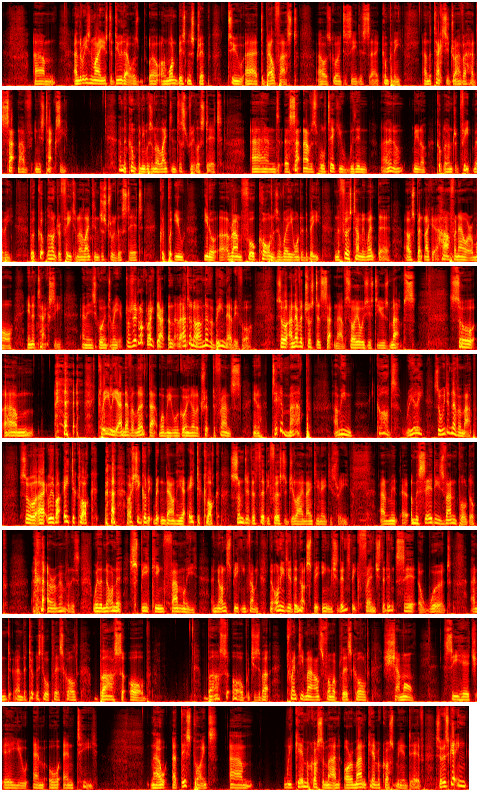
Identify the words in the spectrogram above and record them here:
Um, and the reason why I used to do that was well, on one business trip to uh, to Belfast, I was going to see this uh, company, and the taxi driver had sat nav in his taxi, and the company was on a light industrial estate, and uh, sat navs will take you within I don't know, you know, a couple of hundred feet maybe, but a couple of hundred feet on a light industrial estate could put you you know, around four corners of where you wanted to be. And the first time we went there, I spent like a half an hour or more in a taxi, and he's going to me, "Does it look like that?" And, I don't know. I've never been there before, so I never trusted sat nav. So I always used to use maps. So um, clearly, I never learnt that when we were going on a trip to France. You know, take a map. I mean, God, really? So we didn't have a map. So uh, it was about eight o'clock. I've actually got it written down here. Eight o'clock, Sunday, the thirty-first of July, nineteen eighty-three, and a Mercedes van pulled up. I remember this with a non-speaking family. A non-speaking family. Not only did they not speak English, they didn't speak French. They didn't say a word, and and they took us to a place called Bar-sur-Aube. Barsa Orb, which is about twenty miles from a place called Chaumont. C H A U M O N T. Now, at this point, um, we came across a man, or a man came across me and Dave. So it was getting,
